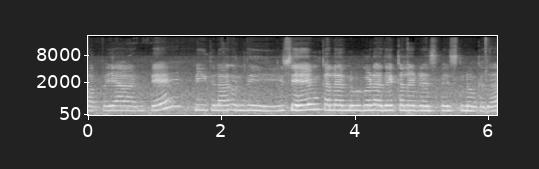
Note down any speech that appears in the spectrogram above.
పప్పయ్య అంటే నీకులాగా ఉంది. సేమ్ కలర్ నువ్వు కూడా అదే కలర్ డ్రెస్ వేసుకున్నావు కదా?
